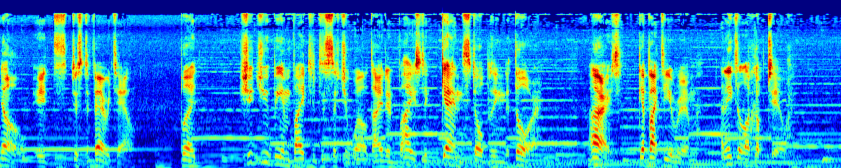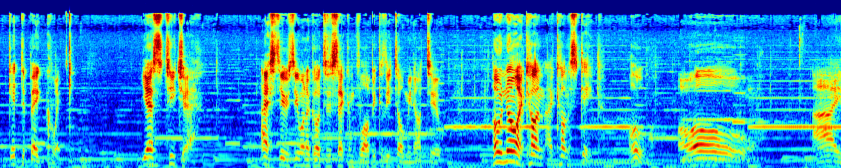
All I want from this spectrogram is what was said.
No, it's just a fairy tale. But should you be invited to such a world, I'd advise against opening the door. Alright, get back to your room. I need to lock up too. Get to bed quick. Yes, teacher. I seriously want to go to the second floor because he told me not to. Oh no, I can't, I can't escape. Oh, oh, I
